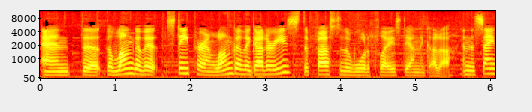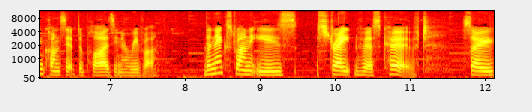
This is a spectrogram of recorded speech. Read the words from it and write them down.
And the, the longer the steeper and longer the gutter is, the faster the water flows down the gutter. And the same concept applies in a river. The next one is straight versus curved. So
